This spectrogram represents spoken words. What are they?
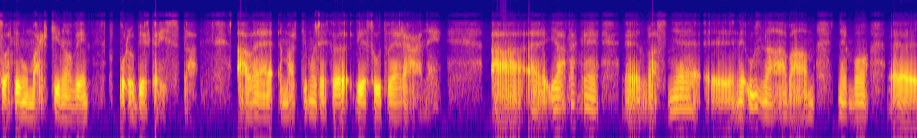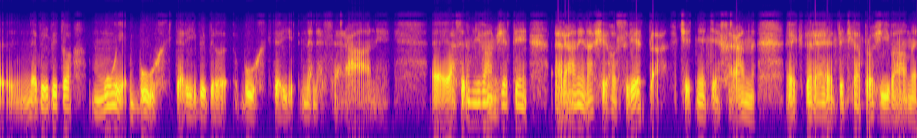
svatému Martinovi v podobě Krista. Ale Martin mu řekl, kde jsou tvé rány. A e, já také e, vlastně e, neuznávám, nebo nebyl by to můj Bůh, který by byl Bůh, který nenese rány. Já se domnívám, že ty rány našeho světa, včetně těch ran, které teďka prožíváme,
